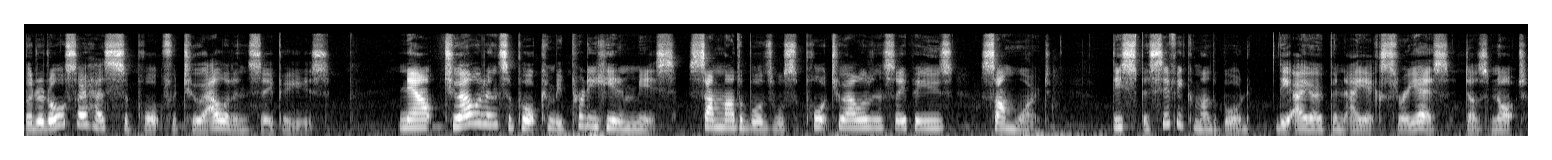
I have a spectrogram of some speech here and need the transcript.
but it also has support for Tualatin CPUs. Now, Tualatin support can be pretty hit and miss. Some motherboards will support Tualatin CPUs, some won't. This specific motherboard, the AOPEN AX3S, does not.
